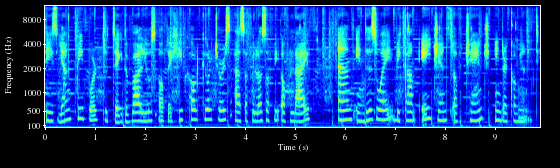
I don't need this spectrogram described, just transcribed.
these young people to take the values of the hip hop cultures as a philosophy of life and in this way become agents of change in their community.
